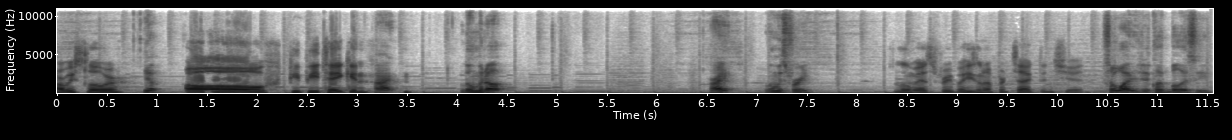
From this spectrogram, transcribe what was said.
Are we slower? Yep. Oh, PP taken. All right, loom it up. All right, loom is free. Loom is free, but he's gonna protect and shit. So what? You just click bullet seed.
